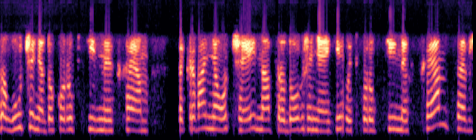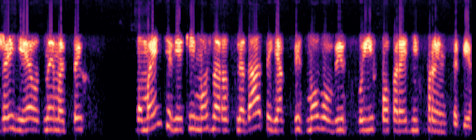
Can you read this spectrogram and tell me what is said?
залучення до корупційних схем, закривання очей на продовження якихось корупційних схем, це вже є одним із тих моментів, які можна розглядати як відмову від своїх попередніх принципів.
